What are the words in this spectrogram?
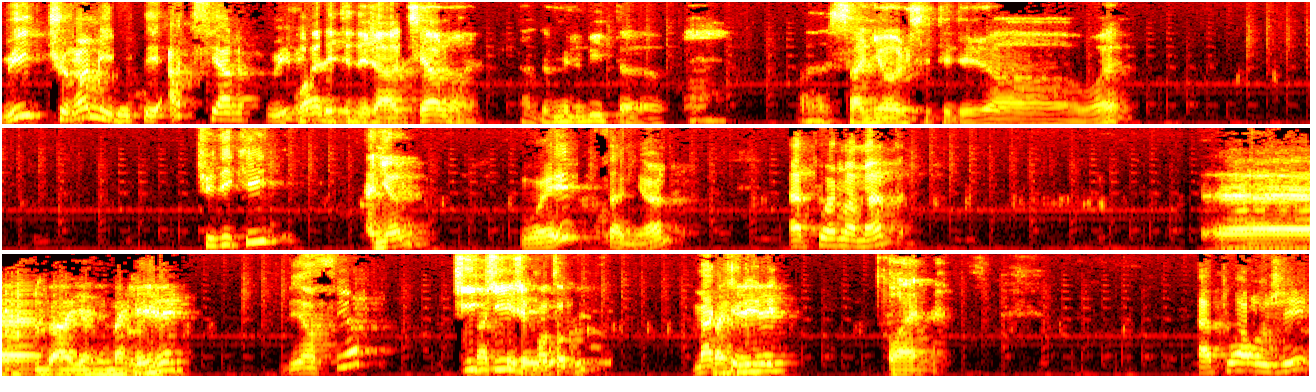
Oui, Thuram, il était axial. Oui, oui. Ouais, elle était déjà axiale, ouais. En 2008, euh, euh, Sagnol, c'était déjà, ouais. Tu dis qui? Sagnol Oui, Sagnol. À toi, Mamad. Euh, bah, il y avait Makelele. Bien sûr. Qui, qui? J'ai pas entendu. Makelele. Ouais. À toi, Roger.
